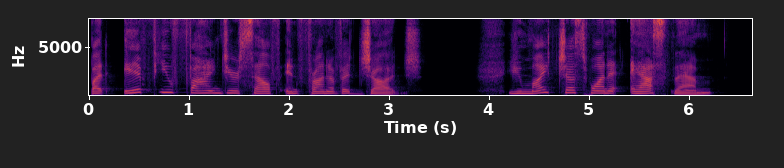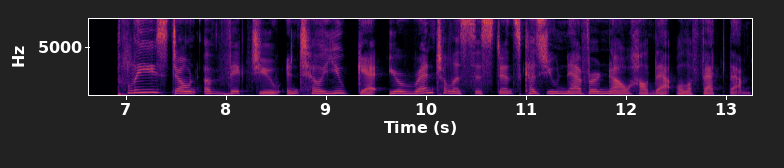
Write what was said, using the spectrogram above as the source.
But if you find yourself in front of a judge you might just want to ask them, please don't evict you until you get your rental assistance because you never know how that will affect them.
